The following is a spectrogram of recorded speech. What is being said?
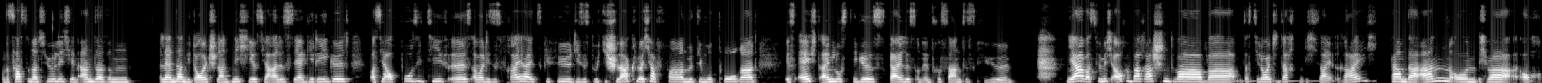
Und das hast du natürlich in anderen Ländern wie Deutschland nicht. Hier ist ja alles sehr geregelt, was ja auch positiv ist, aber dieses Freiheitsgefühl, dieses durch die Schlaglöcher fahren mit dem Motorrad, ist echt ein lustiges, geiles und interessantes Gefühl. Ja, was für mich auch überraschend war, war, dass die Leute dachten, ich sei reich. Kam da an und ich war auch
